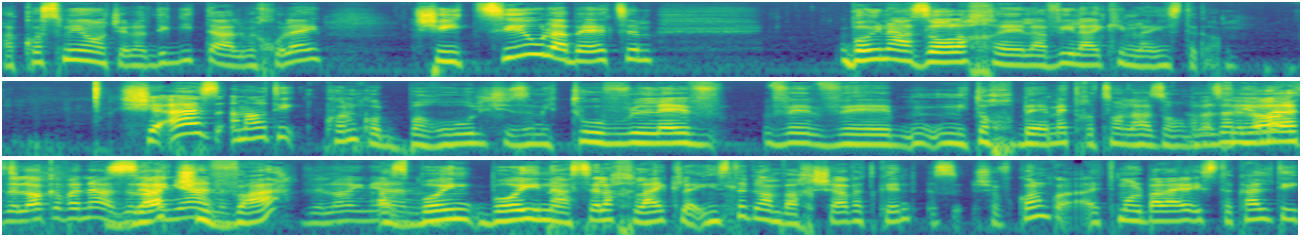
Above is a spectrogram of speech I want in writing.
הקוסמיות, של הדיגיטל וכולי, שהציעו לה בעצם, בואי נעזור לך אה, להביא לייקים לאינסטגרם. שאז אמרתי, קודם כל, ברור לי שזה מטוב לב ומתוך באמת רצון לעזור. אבל זה לא, אומרת, זה לא הכוונה, זה לא העניין. זה התשובה? זה לא העניין. אז בואי, בואי נעשה לך לייק לאינסטגרם, ועכשיו את כן... עכשיו, קודם כל, אתמול בלילה הסתכלתי,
